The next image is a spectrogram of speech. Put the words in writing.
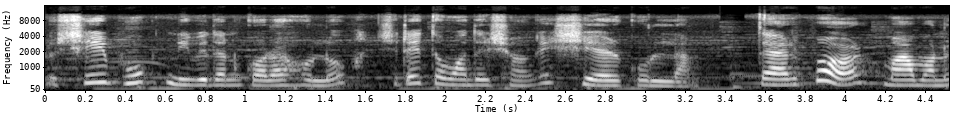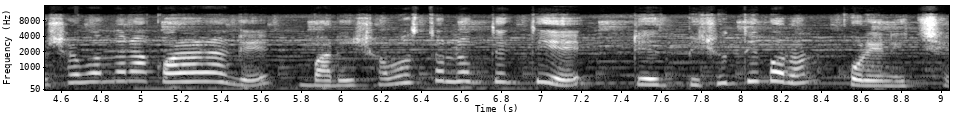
তো সেই ভোগ নিবেদন করা হলো, সেটাই তোমাদের সঙ্গে শেয়ার করলাম। তারপর মা মনসা বন্দনা করার আগে বাড়ির সমস্ত লোকদের দিয়ে টেস্ট বিশুদ্ধিকরণ করে নিচ্ছে।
